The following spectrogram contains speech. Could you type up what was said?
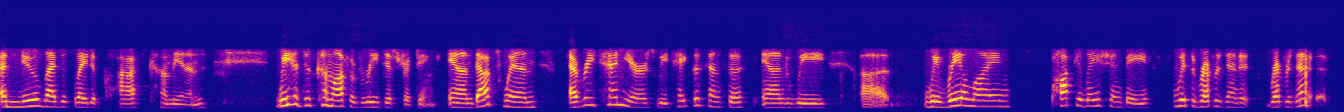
a new legislative class come in, we had just come off of redistricting, and that's when every 10 years we take the census and we uh, we realign population base with the represented representatives.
